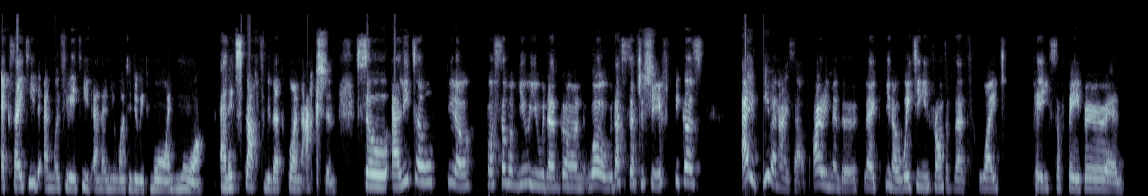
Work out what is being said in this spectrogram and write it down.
excited and motivated, and then you want to do it more and more. And it starts with that one action. So a little, you know, for some of you, you would have gone, whoa, that's such a shift because I, even myself, I remember like, you know, waiting in front of that white piece of paper and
